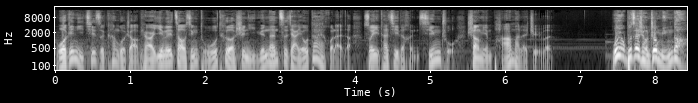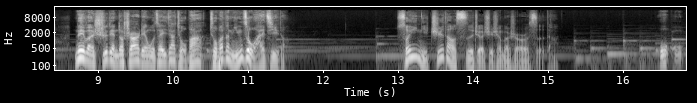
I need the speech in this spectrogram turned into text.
我给你妻子看过照片，因为造型独特，是你云南自驾游带回来的，所以她记得很清楚，上面爬满了指纹。我有不在场证明的。那晚十点到十二点，我在一家酒吧，酒吧的名字我还记得。所以你知道死者是什么时候死的？我我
